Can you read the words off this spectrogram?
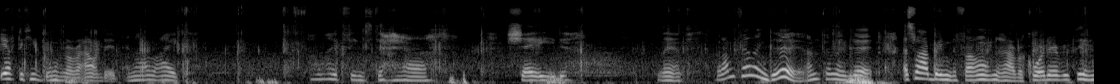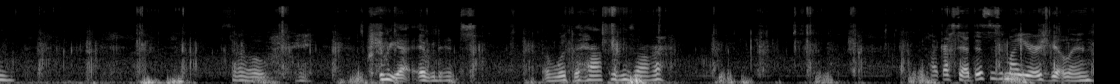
You have to keep going around it. And I like, I like things to have shade length. But I'm feeling good. I'm feeling good. That's why I bring the phone and I record everything. So we got evidence of what the happenings are. Like I said, this is my year healing.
